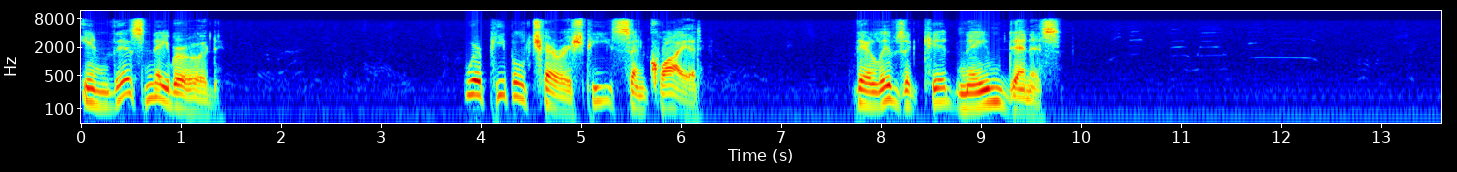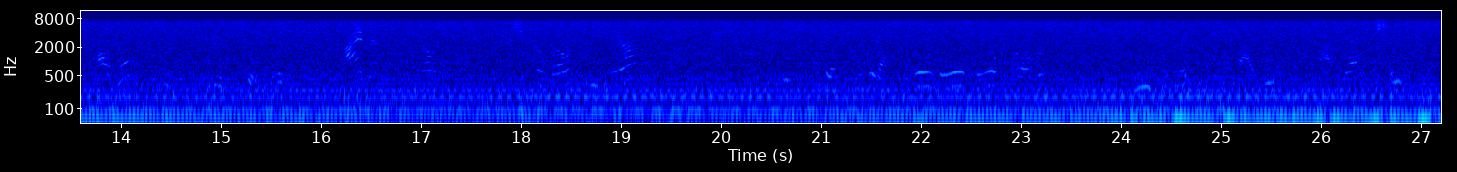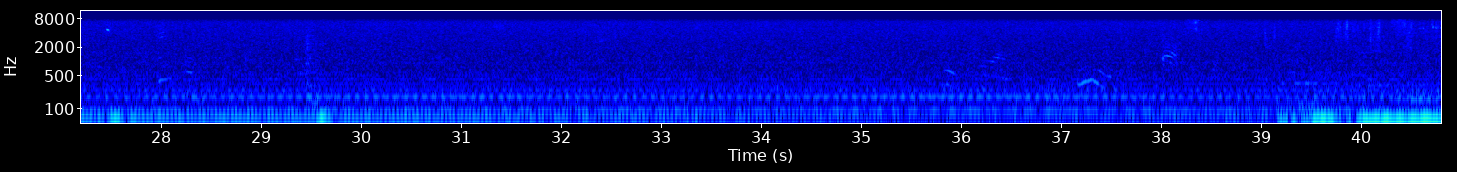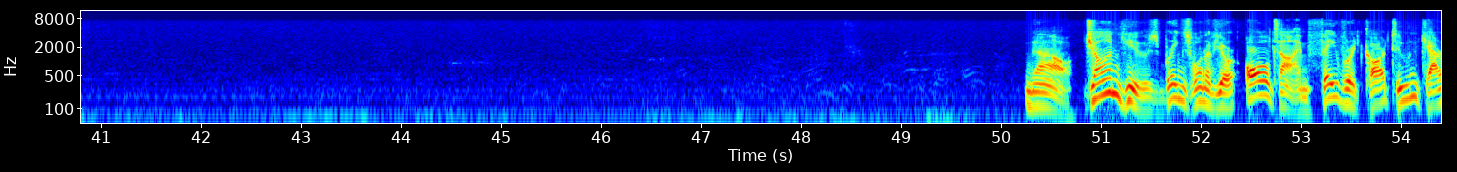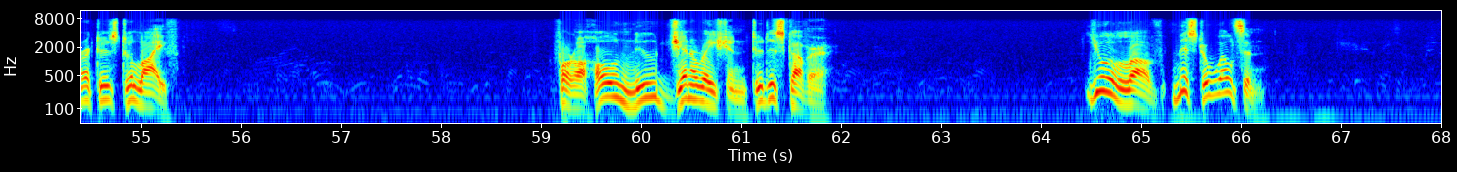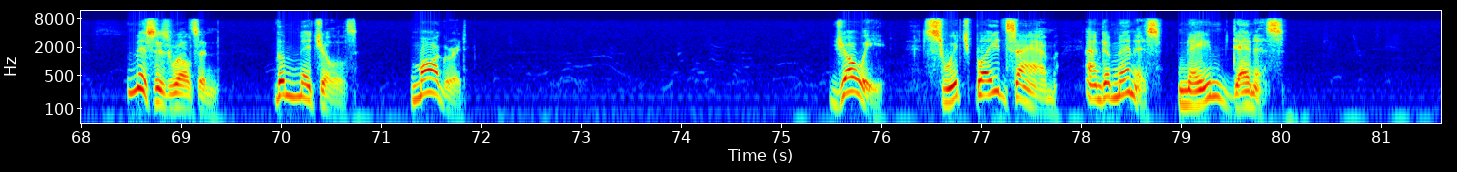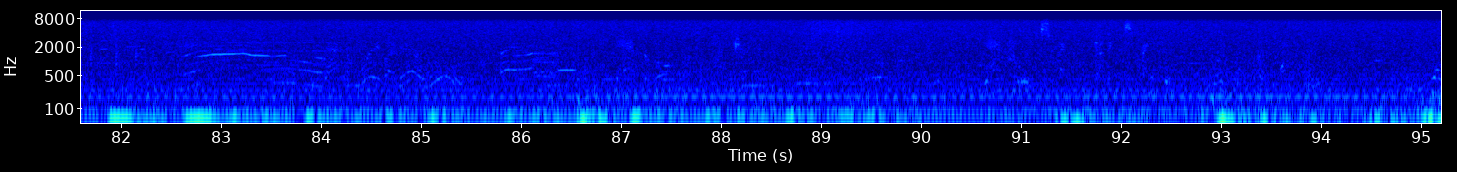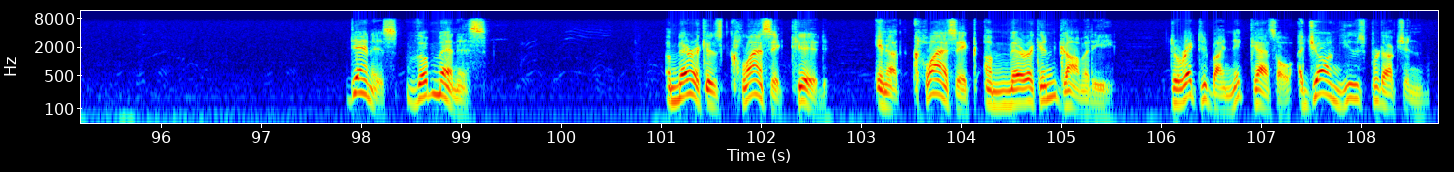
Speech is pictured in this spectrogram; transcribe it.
In this neighborhood, where people cherish peace and quiet, there lives a kid named Dennis. Now, John Hughes brings one of your all-time favorite cartoon characters to life. For a whole new generation to discover. You'll love Mr. Wilson, Mrs. Wilson, the Mitchells, Margaret, Joey, Switchblade Sam, and a menace named Dennis. Dennis the Menace. America's classic kid in a classic American comedy. Directed by Nick Castle, a John Hughes production.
